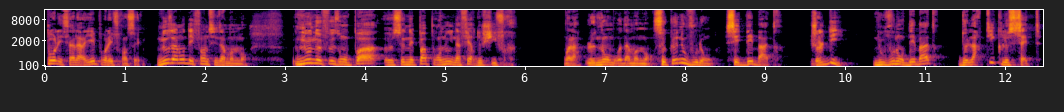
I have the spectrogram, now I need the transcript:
pour les salariés, pour les Français. Nous allons défendre ces amendements. Nous ne faisons pas, ce n'est pas pour nous une affaire de chiffres. Voilà, le nombre d'amendements. Ce que nous voulons, c'est débattre, je le dis, nous voulons débattre de l'article 7.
